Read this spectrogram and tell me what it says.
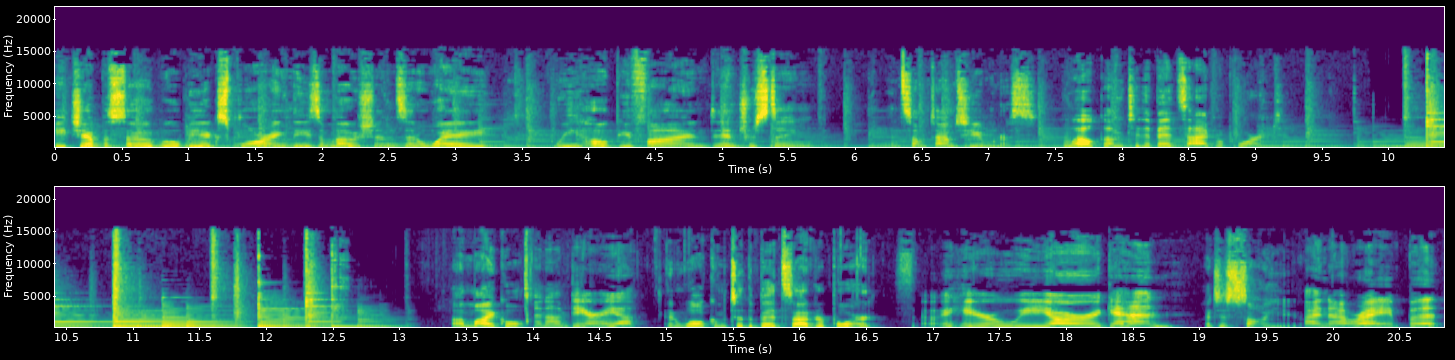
Each episode, we'll be exploring these emotions in a way we hope you find interesting and sometimes humorous. Welcome to the Bedside Report. I'm Michael, And I'm Daria. and welcome to the Bedside Report. So here we are again. I just saw you. I know, right? But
